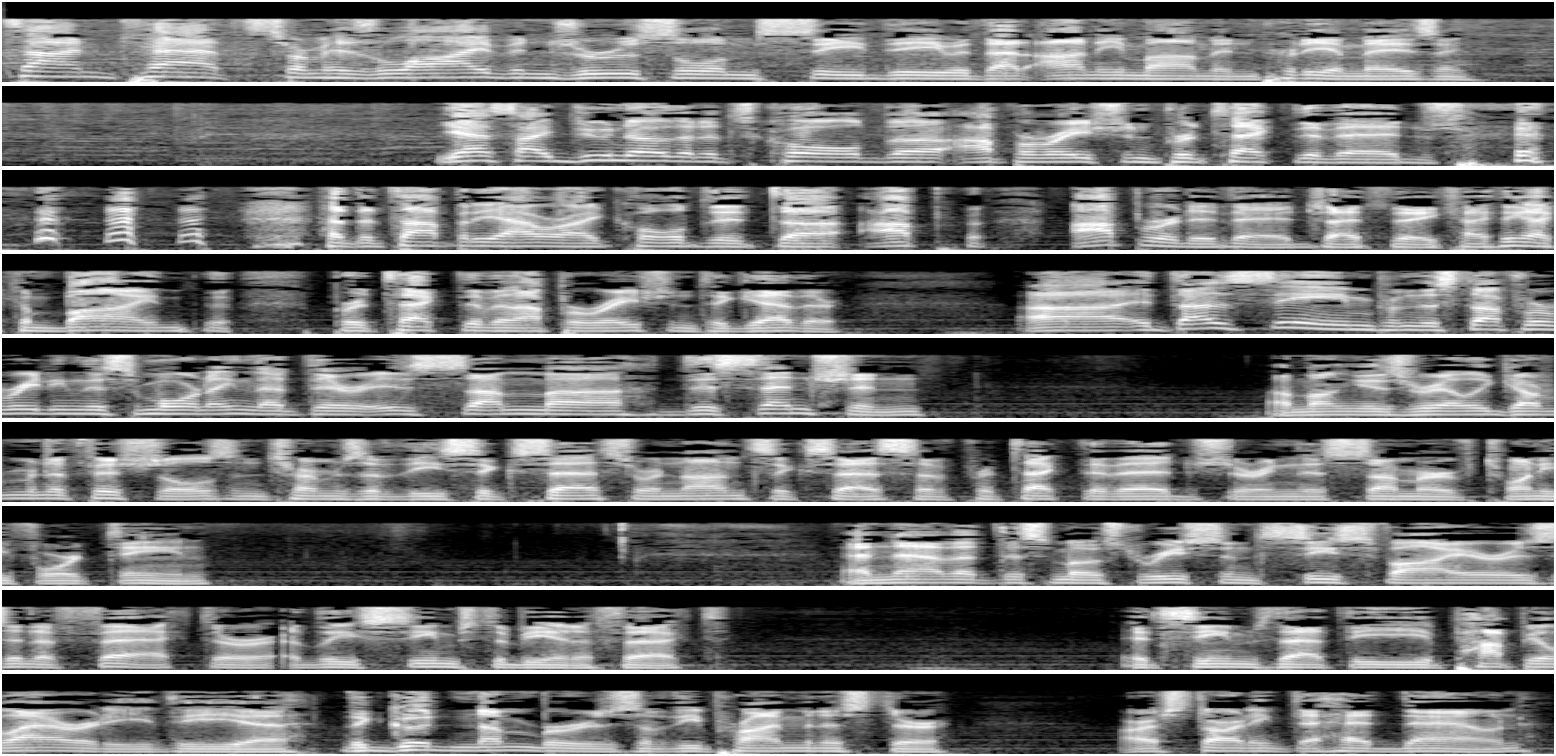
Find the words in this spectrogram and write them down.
Eitan Katz from his Live in Jerusalem CD with that Ani Mamin. Pretty amazing. Yes, I do know that it's called uh, Operation Protective Edge. At the top of the hour, I called it uh, op- Operative Edge, I think. I think I combined protective and operation together. Uh, it does seem from the stuff we're reading this morning that there is some uh, dissension among Israeli government officials in terms of the success or non-success of Protective Edge during this summer of 2014. And now that this most recent ceasefire is in effect, or at least seems to be in effect, it seems that the popularity, the uh, the good numbers of the prime minister are starting to head down,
